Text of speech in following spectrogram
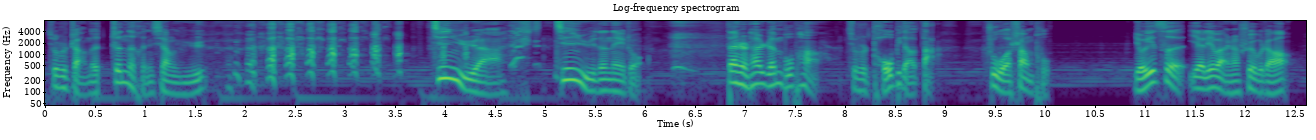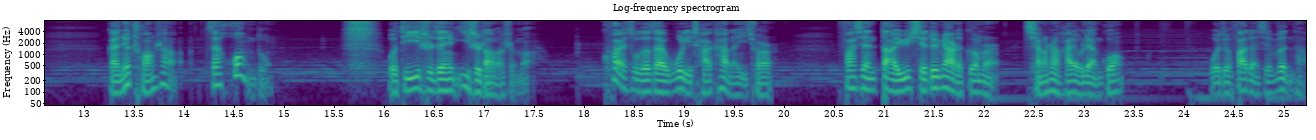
就是长得真的很像鱼，金鱼啊，金鱼的那种。但是他人不胖，就是头比较大，住我上铺。有一次夜里晚上睡不着，感觉床上在晃动，我第一时间就意识到了什么，快速的在屋里查看了一圈，发现大鱼斜对面的哥们儿墙上还有亮光，我就发短信问他，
